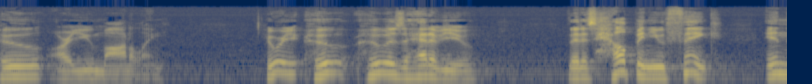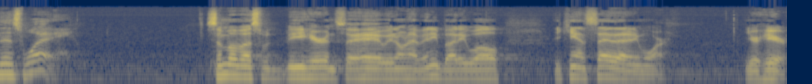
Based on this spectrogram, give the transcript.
Who are you modeling? Who, are you, who, who is ahead of you that is helping you think in this way? Some of us would be here and say, hey, we don't have anybody. Well, you can't say that anymore you're here.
